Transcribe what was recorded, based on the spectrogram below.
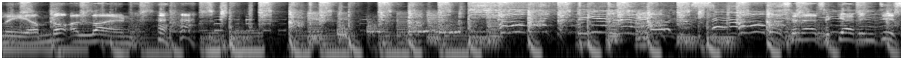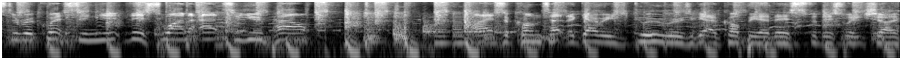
Lee. I'm not alone. so that's a Gavin Dister requesting you, this one out to you, pal. I had to contact the Garage Guru to get a copy of this for this week's show.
